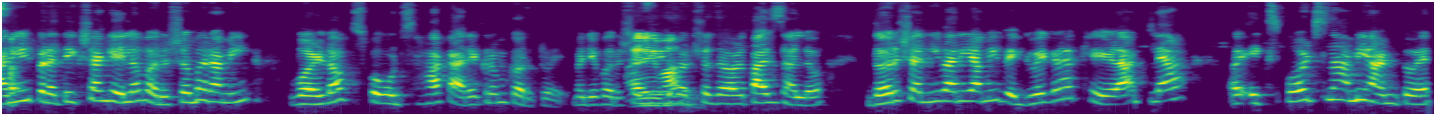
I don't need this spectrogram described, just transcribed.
आणि प्रतीक्षा गेलं वर्षभर आम्ही वर्ल्ड ऑफ स्पोर्ट्स हा कार्यक्रम करतोय म्हणजे वर्ष. वर्ष जवळपास झालं दर शनिवारी आम्ही वेगवेगळ्या खेळातल्या एक्सपर्ट्सना आम्ही आणतोय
